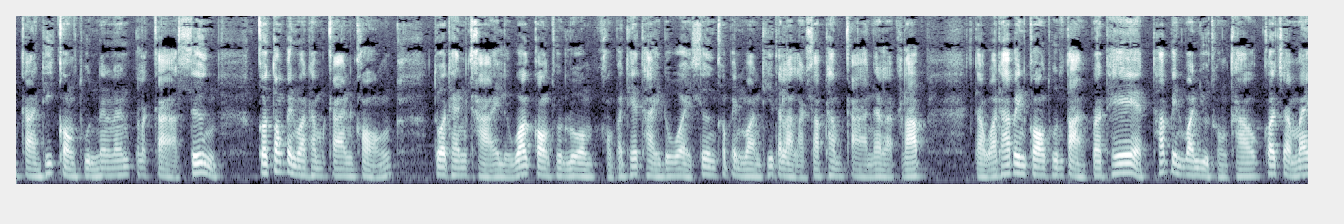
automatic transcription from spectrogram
ำการที่กองทุนนั้นๆประกาศ ซึ่งก็ต้องเป็นวันทำการของตัวแทนขายหรือว่ากองทุนรวมของประเทศไทยด้วย ซึ่งก็เป็นวันที่ตลาดหลักทรัพย์ทำการนั่นแหละครับ แต่ว่าถ้าเป็นกองทุนต่างประเทศ ถ้าเป็นวันหยุดของเขาก็จะไม่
